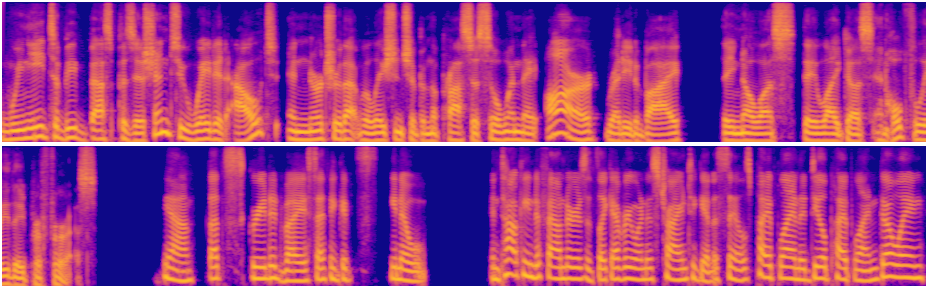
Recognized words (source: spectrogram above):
we need to be best positioned to wait it out and nurture that relationship in the process. So when they are ready to buy, they know us, they like us, and hopefully they prefer us. Yeah, that's great advice. I think it's, you know, in talking to founders, it's like everyone is trying to get a sales pipeline, a deal pipeline going.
